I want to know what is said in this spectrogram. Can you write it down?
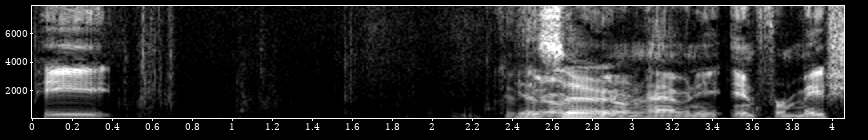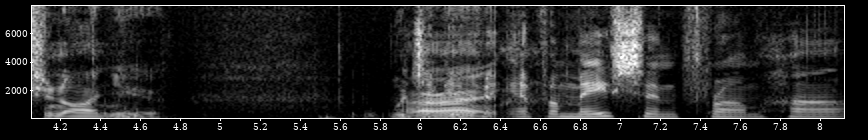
Pete. we Yes, don't- sir. We don't have any information on you. Would you All get the information from, huh?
